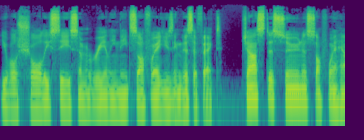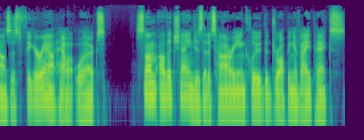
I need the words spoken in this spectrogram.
you will surely see some really neat software using this effect, just as soon as software houses figure out how it works. Some other changes at Atari include the dropping of Apex,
